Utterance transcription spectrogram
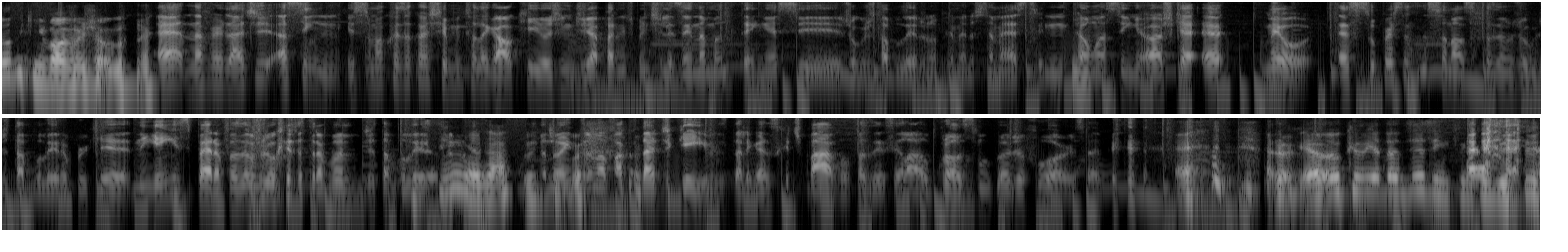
Tudo que envolve um jogo, né? É, na verdade, assim, isso é uma coisa que eu achei muito legal, que hoje em dia, aparentemente, eles ainda mantêm esse jogo de tabuleiro no primeiro semestre. Então, assim, eu acho que é, é- meu, é super sensacional você fazer um jogo de tabuleiro, porque ninguém espera fazer um jogo de, de tabuleiro. Sim, exato. Quando Tipo, entra na faculdade de games, tá ligado? Você fica tipo, ah, vou fazer, sei lá, o próximo God of War, sabe? é que eu ia dar de exemplo, inclusive.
